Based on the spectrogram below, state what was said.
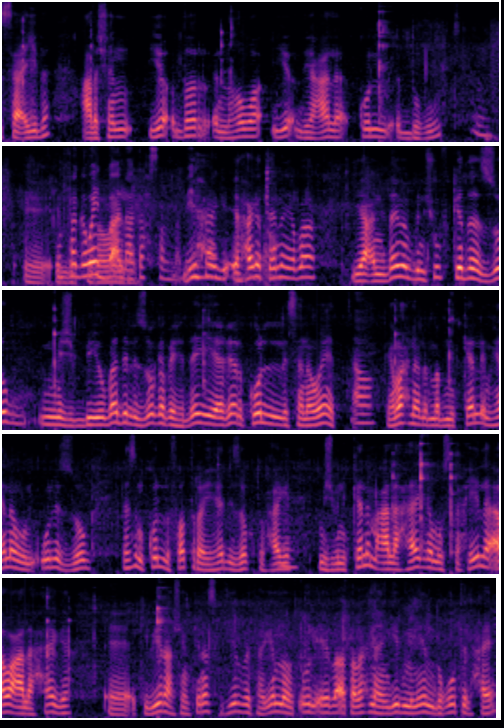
سعيدة علشان يقدر إن هو يقضي على كل الضغوط. آه، اللي والفجوات بقى اللي. هتحصل ما دي بينهم حاجة الحاجة التانية يا جماعة يعني دايما بنشوف كده الزوج مش بيبادل الزوجة بهدية غير كل سنوات آه يا جماعة إحنا لما بنتكلم هنا ونقول الزوج لازم كل فترة يهادي زوجته حاجة مم. مش بنتكلم على حاجة مستحيلة أو على حاجة آه، كبيره عشان في ناس كتير بتهاجمنا وتقول إيه بقى طب إحنا هنجيب منين ضغوط الحياة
